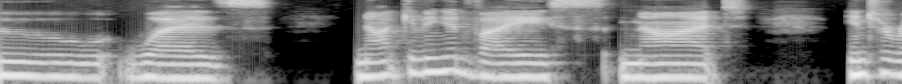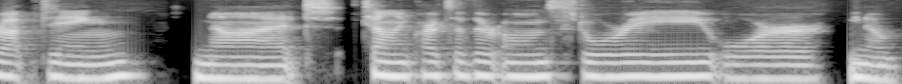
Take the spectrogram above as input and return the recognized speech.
who was not giving advice, not interrupting, not telling parts of their own story or, you know,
